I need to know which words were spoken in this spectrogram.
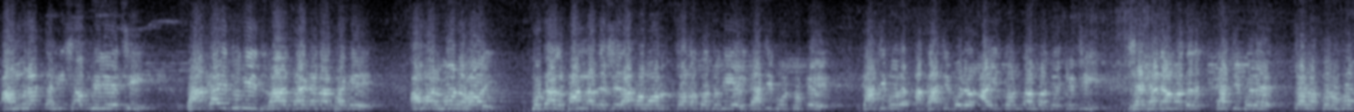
আমরা একটা হিসাব মিলিয়েছি। ঢাকায় যদি রা- জায়গা না থাকে, আমার মনে হয় টোটাল বাংলাদেশের আপামর জনতা যদি এই গাজীপুর ঢুকে, গাজীপুর, গাজীপুরের আইকনটা আমরা দেখেছি, সেখানে আমাদের গাজীপুরে জনদুর্ভোগ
